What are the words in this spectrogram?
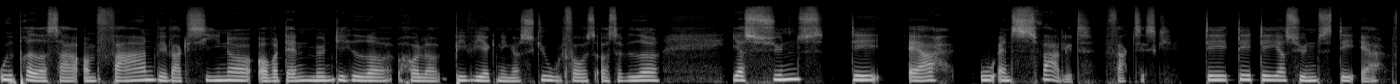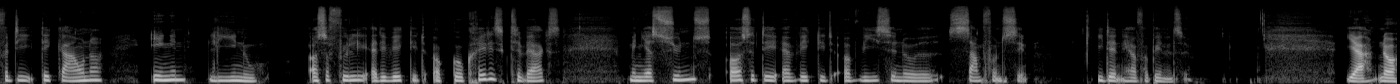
udbreder sig om faren ved vacciner, og hvordan myndigheder holder bivirkninger skjult for os osv., jeg synes, det er uansvarligt, faktisk. Det, det er det, jeg synes, det er, fordi det gavner ingen lige nu. Og selvfølgelig er det vigtigt at gå kritisk til værks, men jeg synes også, det er vigtigt at vise noget samfundssind i den her forbindelse. Ja, nå,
